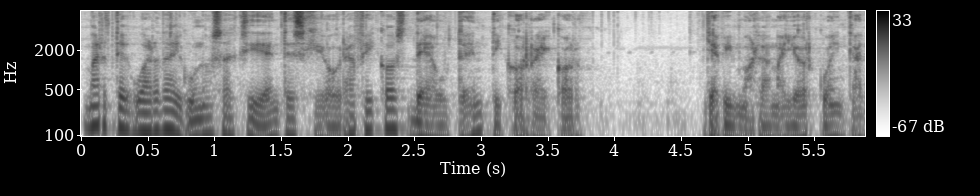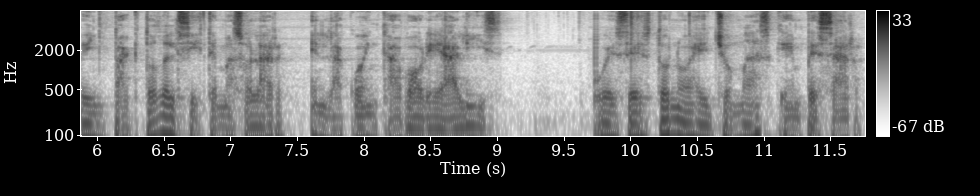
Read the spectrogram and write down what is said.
Marte guarda algunos accidentes geográficos de auténtico récord. Ya vimos la mayor cuenca de impacto del sistema solar en la cuenca borealis, pues esto no ha hecho más que empezar.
